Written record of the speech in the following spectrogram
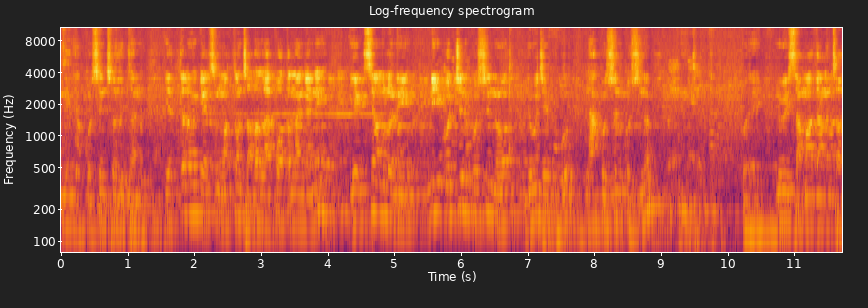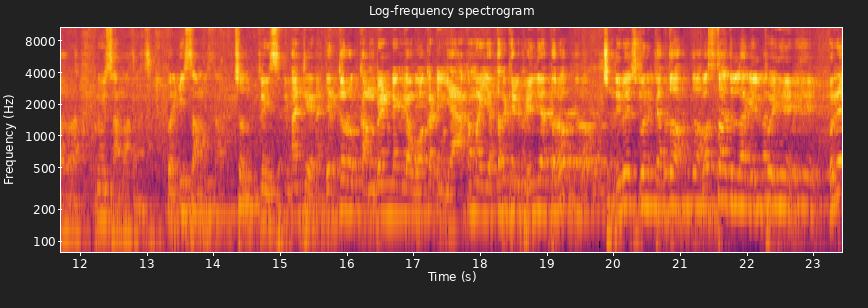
నేను ఆ క్వశ్చన్ చదువుతాను. ఇద్దరం కలిసి మొత్తం చదవలేకపోతున్నాం కానీ ఎగ్జామ్లోని నీకు వచ్చిన క్వశ్చన్ నువ్వు చెప్పు నా క్వశ్చన్ క్వశ్చన్ నేను చెప్తాను ఒరే నువ్వు ఈ సమాధానం చదవరా? నువ్వు ఈ సమాధానం ఒరే ఈ సమాధానం చదువు ప్లీజ్ అంటే ఇద్దరు కంబైండింగ్గా ఒకటి ఏకమై ఇద్దరికి వెళ్ళి ఏం చేస్తారు? చదివేసుకొని పెద్ద వస్తాదుల్లాగా వెళ్ళిపోయి ఒరే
